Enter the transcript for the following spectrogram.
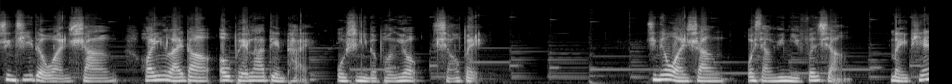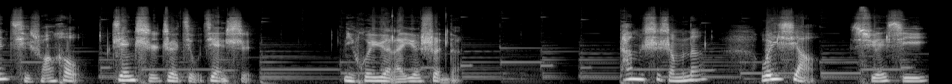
星期一的晚上，欢迎来到欧培拉电台，我是你的朋友小北。今天晚上，我想与你分享，每天起床后坚持这九件事，你会越来越顺的。他们是什么呢？微笑、学习、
